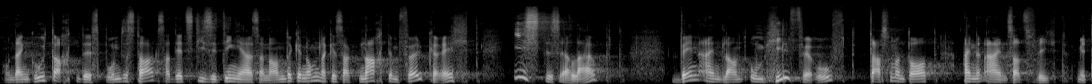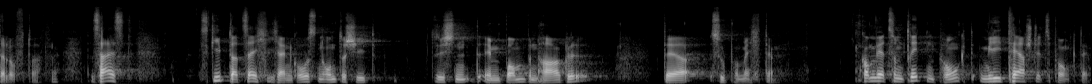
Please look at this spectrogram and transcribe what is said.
Und ein Gutachten des Bundestags hat jetzt diese Dinge auseinandergenommen und gesagt, nach dem Völkerrecht ist es erlaubt, wenn ein Land um Hilfe ruft, dass man dort einen Einsatz fliegt mit der Luftwaffe. Das heißt, es gibt tatsächlich einen großen Unterschied zwischen dem Bombenhagel der Supermächte. Kommen wir zum dritten Punkt, Militärstützpunkte.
